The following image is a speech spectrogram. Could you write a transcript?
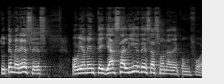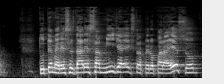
Tú te mereces, obviamente, ya salir de esa zona de confort. Tú te mereces dar esa milla extra, pero para eso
